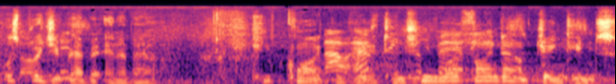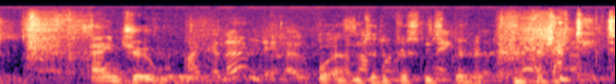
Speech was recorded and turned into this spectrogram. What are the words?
What's Bridget Rabbit in about? Keep quiet Now, and pay attention. You might find fairly out, Jenkins. And you. I can only hope What happened to the Christmas spirit? Shut it.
